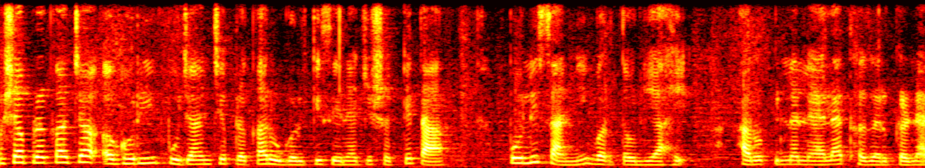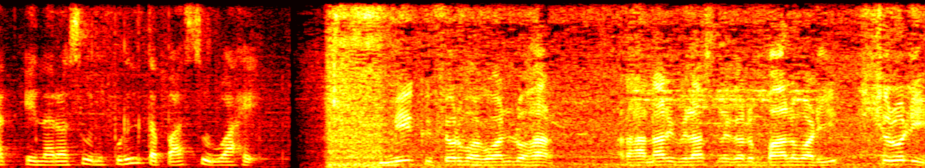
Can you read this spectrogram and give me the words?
अशा प्रकारच्या अघोरी पूजांचे प्रकार उघडकीस येण्याची शक्यता पोलिसांनी वर्तवली आहे. आरोपींना न्यायालयात हजर करण्यात येणार असून पुढील तपास सुरू आहे. मी किशोर भगवान लोहार राहणार विलासनगर बालवाडी शिरोली.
